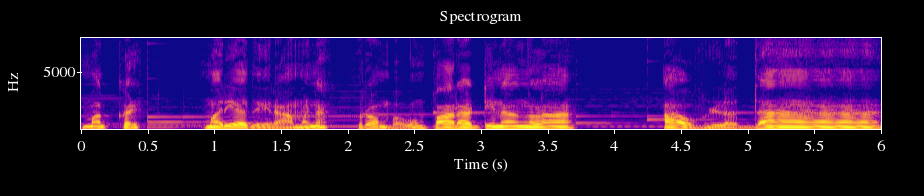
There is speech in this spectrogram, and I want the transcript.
மக்கள் மரியாதை ராமனை ரொம்பவும் பாராட்டினாங்களாம் அவ்வளோதான்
